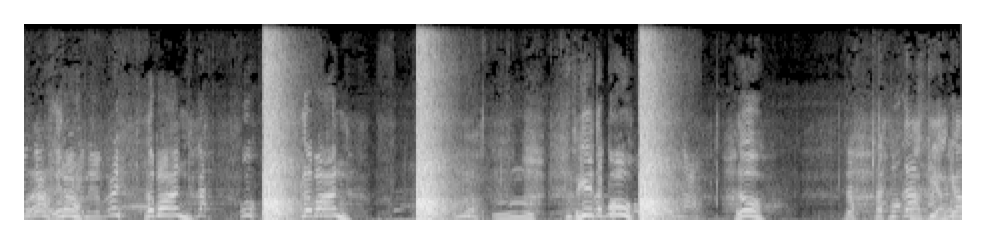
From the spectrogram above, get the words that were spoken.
Na! Laban! Laban! Sige, takbo! Ano? Takbo ka! Nakiyan ka!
